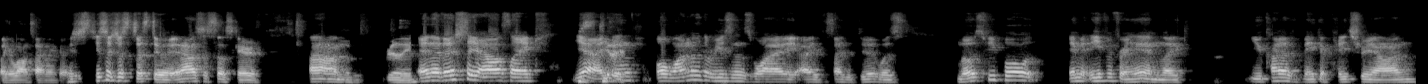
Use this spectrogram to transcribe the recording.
like a long time ago. He just he said just just do it, and I was just so scared. Um, really? And eventually I was like, yeah, I think, well, one of the reasons why I decided to do it was most people, I mean, even for him, like you kind of make a Patreon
